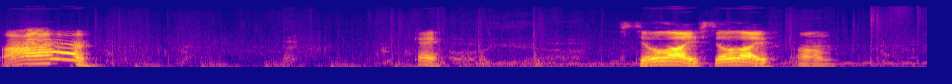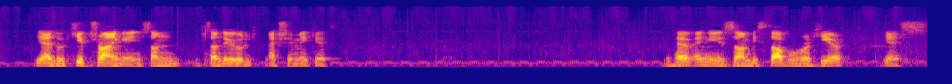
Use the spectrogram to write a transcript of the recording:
Ah! Okay. Still alive, still alive. Um. Yeah, to keep trying, and some someday we'll actually make it. Do you have any zombie stuff over here? Yes.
